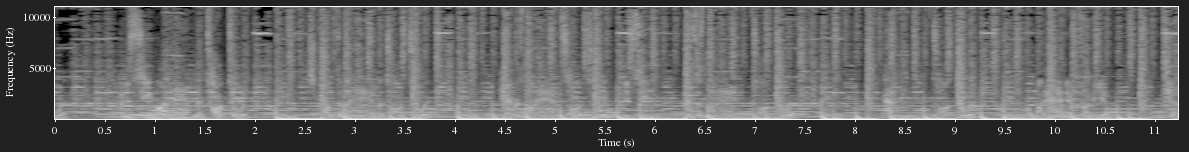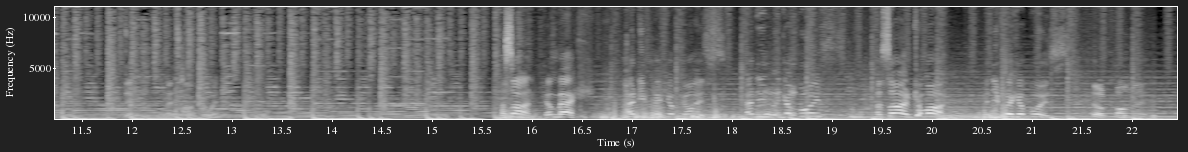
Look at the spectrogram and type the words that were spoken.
to it. You see my hand, then talk to it. Just talk to the hand, then talk to it. Here is my hand, talk to it. You see, this is my hand, talk to it. Hand, talk to it. Put my hand in front of you. Yeah. Then, then talk to it. Hassan, come back. How do you pick up guys? How do you pick up boys? Hassan, come on. How do you pick up boys? No comment.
